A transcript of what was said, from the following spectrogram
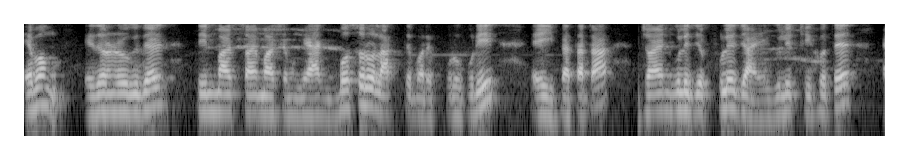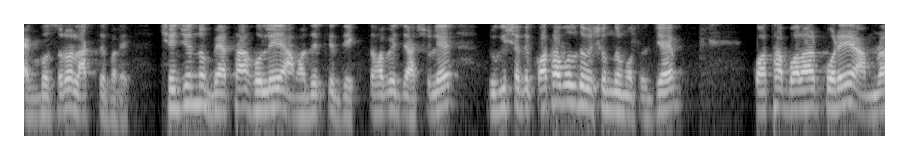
এবং এই ধরনের রোগীদের তিন মাস, ছয় মাস এবং এক বছরও লাগতে পারে পুরোপুরি এই ব্যথাটা। জয়েন্টগুলি যে ফুলে যায়, এগুলি ঠিক হতে এক বছরও লাগতে পারে। সেই জন্য ব্যথা হলে আমাদেরকে দেখতে হবে যে আসলে রুগীর সাথে কথা বলতে হবে সুন্দর মতো, যে কথা বলার পরে আমরা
